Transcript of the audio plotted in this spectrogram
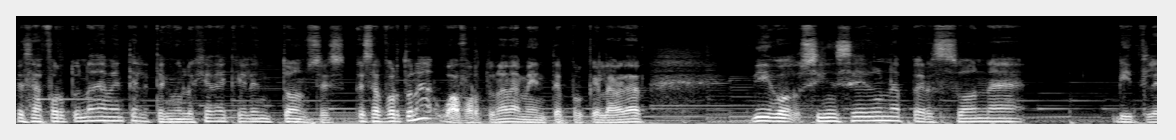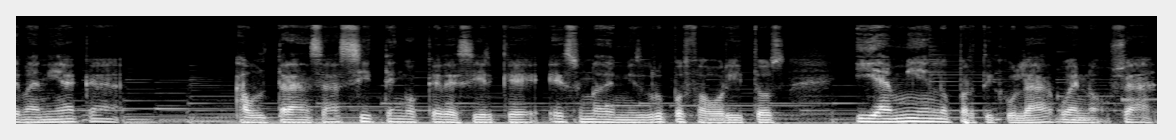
Desafortunadamente la tecnología de aquel entonces, desafortunada o afortunadamente, porque la verdad, digo, sin ser una persona bitlemaníaca a ultranza, sí tengo que decir que es uno de mis grupos favoritos y a mí en lo particular, bueno, o sea,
